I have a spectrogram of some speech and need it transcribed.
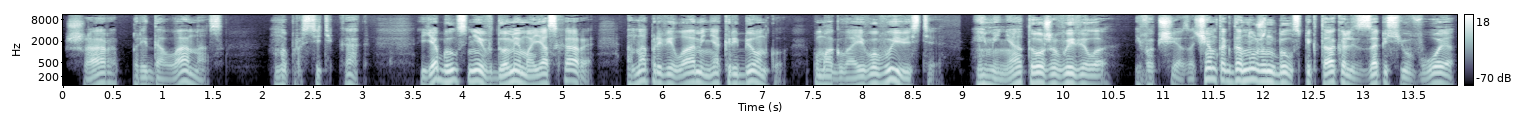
Шара предала нас. Но, простите, как? Я был с ней в доме моя Схара. Она привела меня к ребенку, помогла его вывести. И меня тоже вывела. И вообще, зачем тогда нужен был спектакль с записью воя?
